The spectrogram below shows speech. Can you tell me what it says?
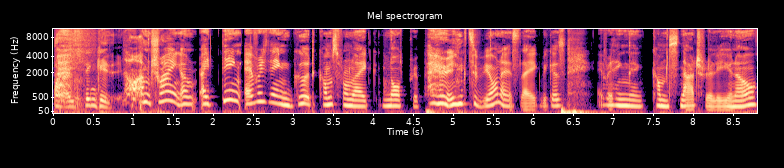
but I think it. No, I'm trying. I, I think everything good comes from like not preparing, to be honest. Like because everything like, comes naturally, you know.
